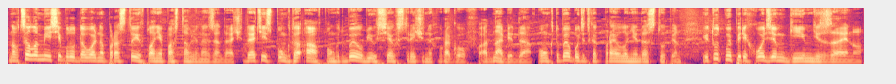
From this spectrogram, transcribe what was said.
Но в целом миссии будут довольно простые в плане поставленных задач. Дойти из пункта А в пункт Б, убив всех встреченных врагов. Одна беда, пункт Б будет, как правило, недоступен. И тут мы переходим к геймдизайну.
